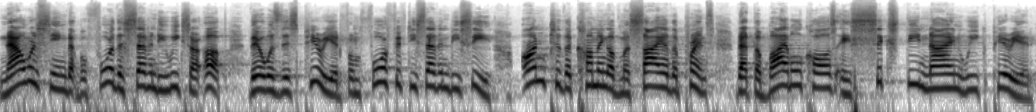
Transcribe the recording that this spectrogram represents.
Now we're seeing that before the 70 weeks are up, there was this period from 457 BC unto the coming of Messiah the Prince that the Bible calls a 69 week period.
